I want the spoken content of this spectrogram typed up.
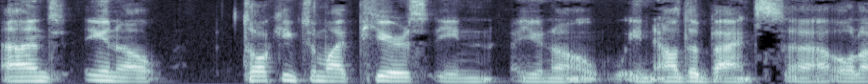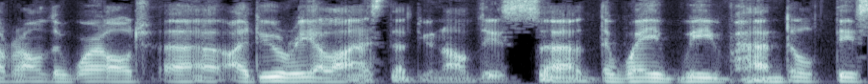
and you know talking to my peers in you know in other banks uh, all around the world, uh, I do realize that you know this uh, the way we've handled this,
